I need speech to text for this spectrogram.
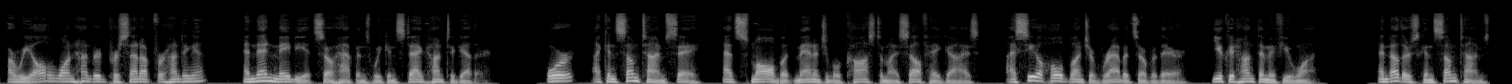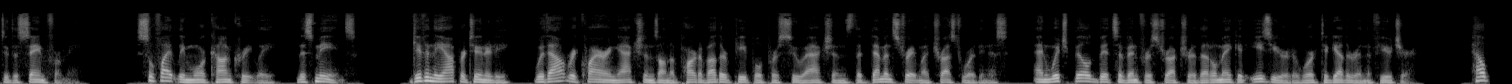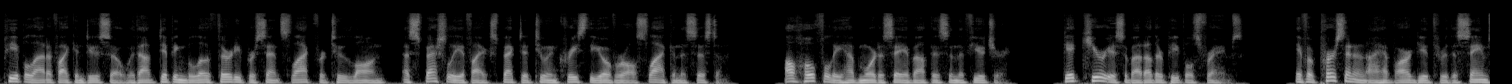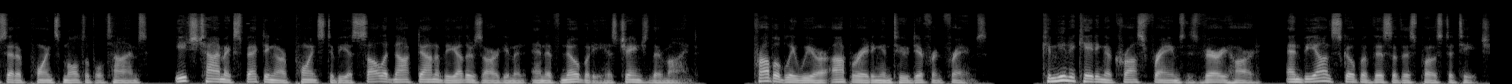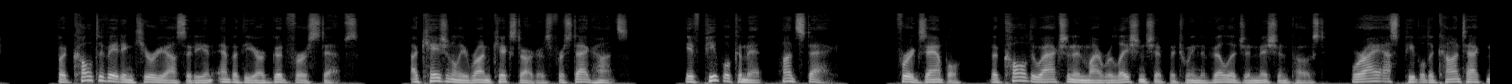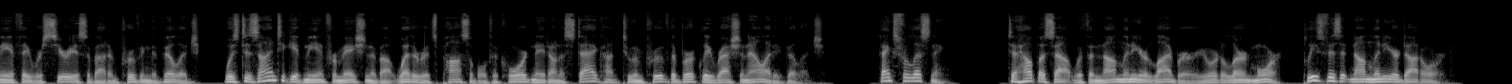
Are we all 100% up for hunting it? And then maybe it so happens we can stag hunt together. Or, I can sometimes say, at small but manageable cost to myself, Hey guys, I see a whole bunch of rabbits over there, you could hunt them if you want. And others can sometimes do the same for me. So slightly more concretely, this means given the opportunity, without requiring actions on the part of other people, pursue actions that demonstrate my trustworthiness, and which build bits of infrastructure that'll make it easier to work together in the future. Help people out if I can do so without dipping below 30% slack for too long, especially if I expect it to increase the overall slack in the system. I'll hopefully have more to say about this in the future. Get curious about other people's frames. If a person and I have argued through the same set of points multiple times, each time expecting our points to be a solid knockdown of the other's argument, and if nobody has changed their mind, probably we are operating in two different frames. Communicating across frames is very hard, and beyond scope of this of this post to teach. But cultivating curiosity and empathy are good first steps. Occasionally run Kickstarters for stag hunts. If people commit, hunt stag. For example, the call to action in my relationship between the village and mission post, where I asked people to contact me if they were serious about improving the village, was designed to give me information about whether it's possible to coordinate on a stag hunt to improve the Berkeley Rationality Village. Thanks for listening. To help us out with the Nonlinear Library or to learn more, please visit nonlinear.org.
